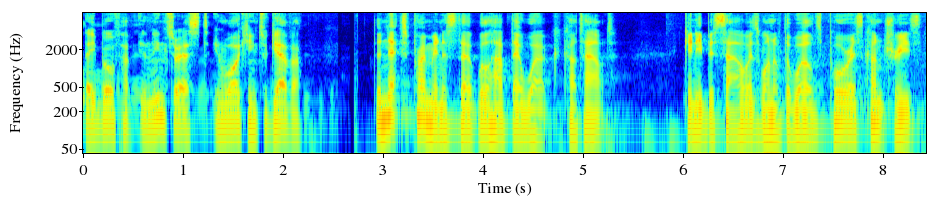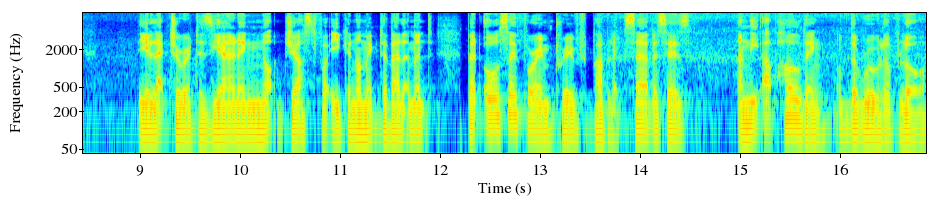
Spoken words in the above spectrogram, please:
They both have an interest in working together. The next prime minister will have their work cut out. Guinea-Bissau is one of the world's poorest countries the electorate is yearning not just for economic development, but also for improved public services and the upholding of the rule of law.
